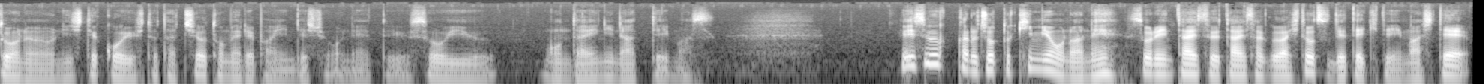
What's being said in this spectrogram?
どのようにしてこういう人たちを止めればいいんでしょうねという、そういう問題になっています。Facebook からちょっと奇妙なね、それに対する対策が一つ出てきていまして、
